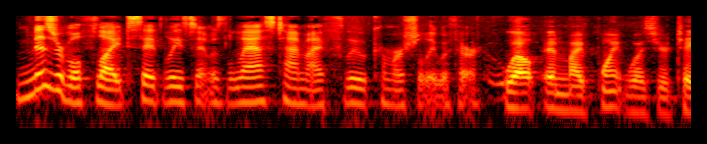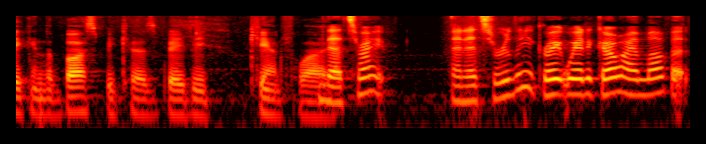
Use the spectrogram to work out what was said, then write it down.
miserable flight to say the least, and it was the last time I flew commercially with her. Well, and my point was you're taking the bus because baby can't fly. That's right. And it's really a great way to go. I love it.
